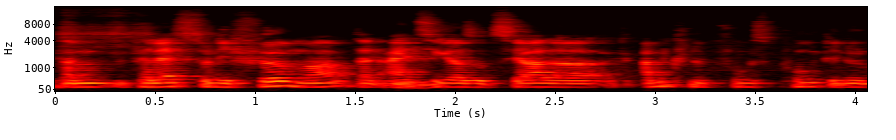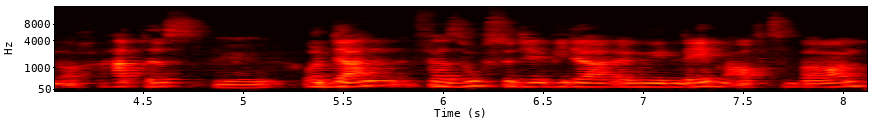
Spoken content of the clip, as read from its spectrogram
Dann verlässt du die Firma, dein einziger sozialer Anknüpfungspunkt, den du noch hattest. Hm. Und dann versuchst du dir wieder irgendwie ein Leben aufzubauen.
